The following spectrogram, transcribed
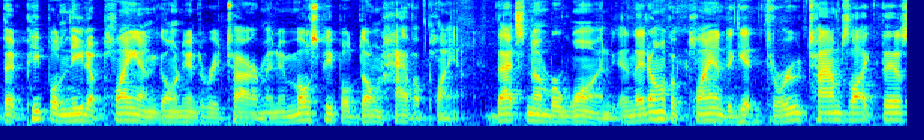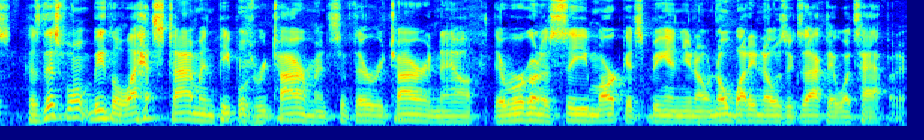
that people need a plan going into retirement, and most people don't have a plan. That's number one. And they don't have a plan to get through times like this, because this won't be the last time in people's retirements, if they're retiring now, that we're going to see markets being, you know, nobody knows exactly what's happening.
